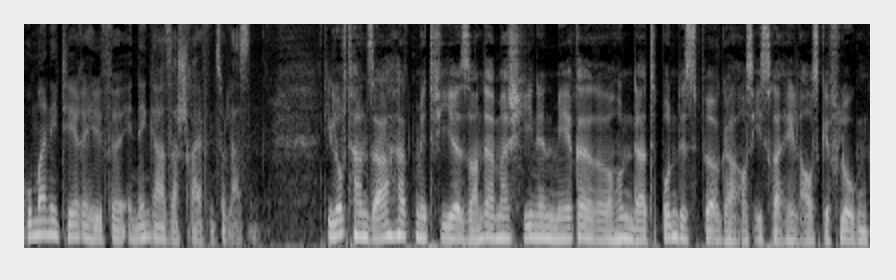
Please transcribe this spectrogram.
humanitäre Hilfe in den Gazastreifen zu lassen. Die Lufthansa hat mit vier Sondermaschinen mehrere hundert Bundesbürger aus Israel ausgeflogen.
